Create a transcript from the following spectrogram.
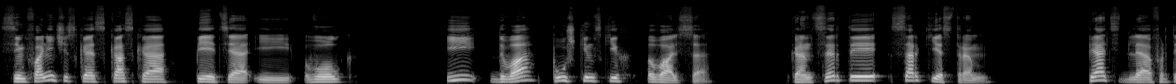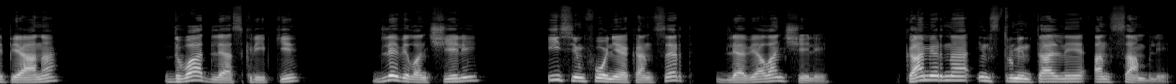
симфоническая сказка «Петя и Волк» и два пушкинских вальса. Концерты с оркестром. 5 для фортепиано, 2 для скрипки, для виолончели и симфония-концерт для виолончели. Камерно-инструментальные ансамбли.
